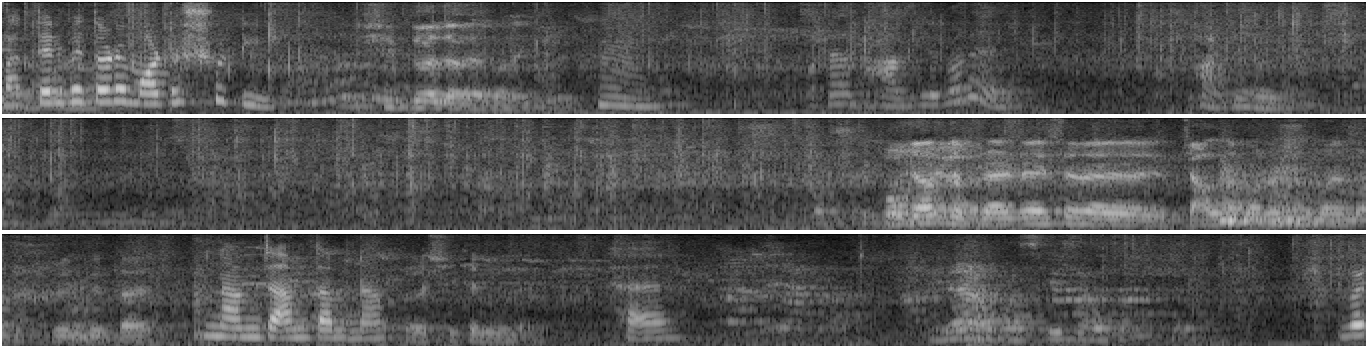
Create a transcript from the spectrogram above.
ভাতের ভেতরে মটরশুটি? সিদ্ধ হয়ে যাবে এবার এগুলো। হুম। ওটা ভাজলে পরে ফাটে। হয়ে যায় জানতো ফ্রাইড রাইসের চাল নামানোর সময় মটরশুঁটি দিতে হয়। নাম জানতাম না। তাহলে শিখে নিলে। হ্যাঁ। এবার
